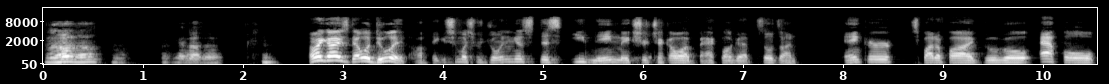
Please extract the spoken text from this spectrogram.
No, no, I nothing. All right, guys, that will do it. Um, thank you so much for joining us this evening. Make sure to check out our backlog episodes on Anchor, Spotify, Google, Apple,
